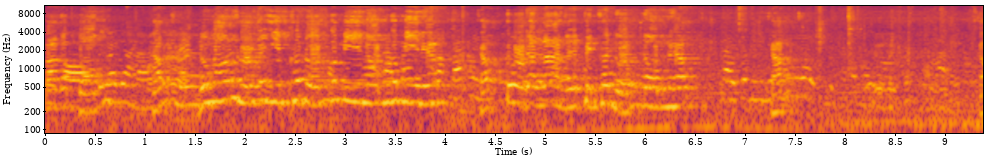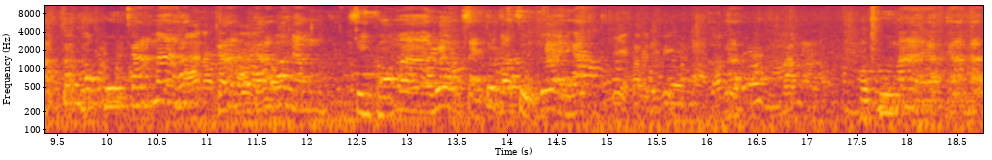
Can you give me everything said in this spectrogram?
ปลากระป๋องครับน้องๆหนูๆจะหยิบขนมก็มีนมก็มีนะครับครับตู้ด้านล่างก็จะเป็นขนมนมนะครับครับ ครับก็ขอบคุณการดมากครับการดการดว่านำสิ่งของมาร่วมใส่ตู้ปันสุกด้วยนะครับครับขอบคุณมากนะครับการดครับ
